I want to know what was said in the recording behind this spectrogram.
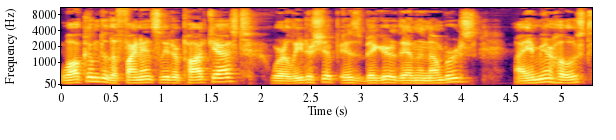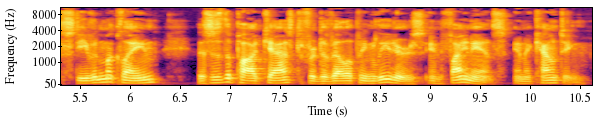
Welcome to the Finance Leader Podcast, where leadership is bigger than the numbers. I am your host, Stephen McLain. This is the podcast for developing leaders in finance and accounting.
